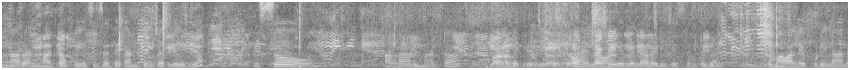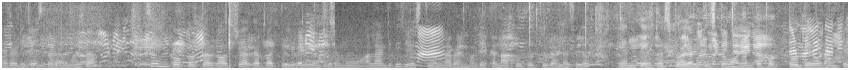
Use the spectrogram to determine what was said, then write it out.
ఉన్నారు అనమాట ఫేసెస్ అయితే కనిపించట్లేదు. సో అలా అన్నమాట. బాగా డెకరేట్ చేశారు కదా ఎలా ఉండేది ఎలా రెడీ చేశారు కదా. సో మా వాళ్ళు ఎప్పుడు ఇలానే రెడీ చేస్తారనమాట సో ఇంకొకరుగా వచ్చి అగరబత్తీలు వెలిగించడము అలాంటిది చేస్తూ ఉన్నారనమాట ఇక్కడ నా కూతురు చూడండి అసలు ఎంత ఇంట్రెస్ట్ ఎంత ఇష్టమో ఎంత భక్తో దేవుడు అంటే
